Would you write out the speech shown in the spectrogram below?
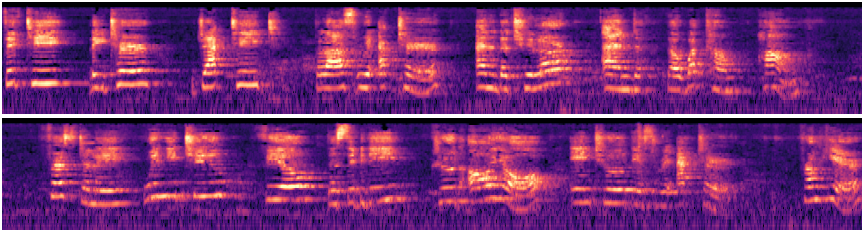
50 liter jacketed glass reactor and the chiller and the vacuum pump. Firstly, we need to fill the CBD crude oil into this reactor from here.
